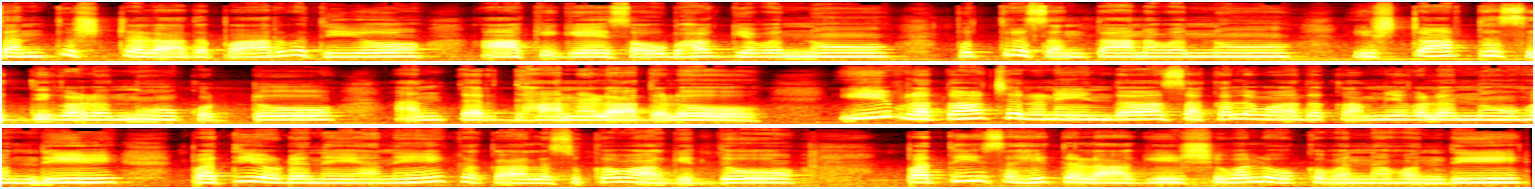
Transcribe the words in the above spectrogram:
ಸಂತುಷ್ಟಳಾದ ಪಾರ್ವತಿಯು ಆಕೆಗೆ ಸೌಭಾಗ್ಯವನ್ನು, ಪುತ್ರ ಸಂತಾನವನ್ನು, ಇಷ್ಟಾರ್ಥ ಸಿದ್ಧಿಗಳನ್ನು ಕೊಟ್ಟು ಅಂತರ್ಧಾನಳಾದಳು. ಈ ವ್ರತಾಚರಣೆಯಿಂದ ಸಕಲವಾದ ಕಾಮ್ಯಗಳನ್ನು ಹೊಂದಿ ಪತಿಯೊಡನೆ ಅನೇಕ ಕಾಲ ಸುಖವಾಗಿದ್ದು ಪತಿ ಸಹಿತಳಾಗಿ ಶಿವಲೋಕವನ್ನು ಹೊಂದಿ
